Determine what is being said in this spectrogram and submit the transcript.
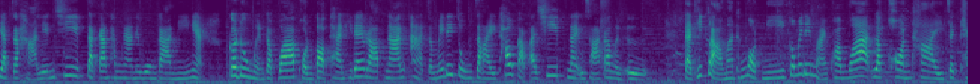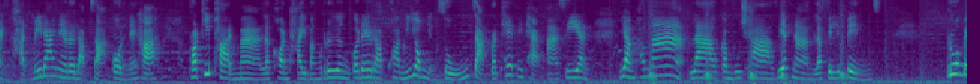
อยากจะหาเลี้ยงชีพ จากการทำงานในวงการนี้เนี่ยก็ดูเหมือนกับว่าผลตอบแทนที่ได้รับนั้นอาจจะไม่ได้จูงใจเท่ากับอาชีพในอุตสาหกรรมอื่นๆ แต่ที่กล่าวมาทั้งหมดนี้ก็ไม่ได้หมายความว่าละครไทยจะแข่งขันไม่ได้ในระดับสากลนะคะ เพราะที่ผ่านมาละครไทยบางเรื่องก็ได้รับความนิยมอย่างสูงจากประเทศในแถบอาเซียน อย่างพม่า ลาว กัมพูชา เวียดนาม และฟิลิปปินส์รวมไป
